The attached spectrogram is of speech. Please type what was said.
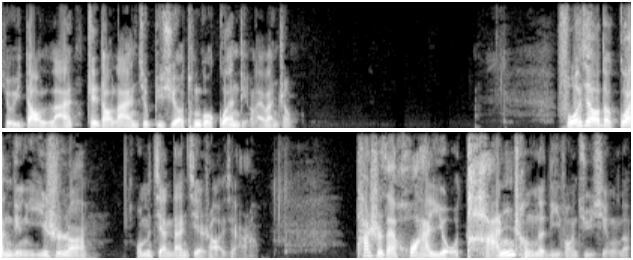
有一道栏，这道栏就必须要通过灌顶来完成。佛教的灌顶仪式呢，我们简单介绍一下啊，它是在画有坛城的地方举行的。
